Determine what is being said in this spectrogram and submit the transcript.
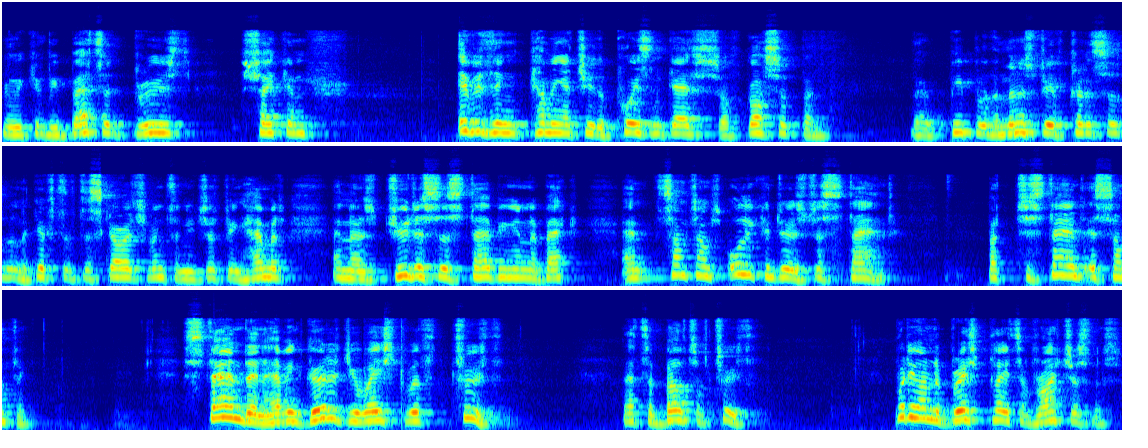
And we can be battered, bruised, shaken, everything coming at you the poison gas of gossip and the people of the ministry of criticism and the gift of discouragement, and you're just being hammered, and those Judases stabbing in the back. And sometimes all you can do is just stand. But to stand is something. Stand then, having girded your waist with truth. That's a belt of truth. Putting on the breastplate of righteousness.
